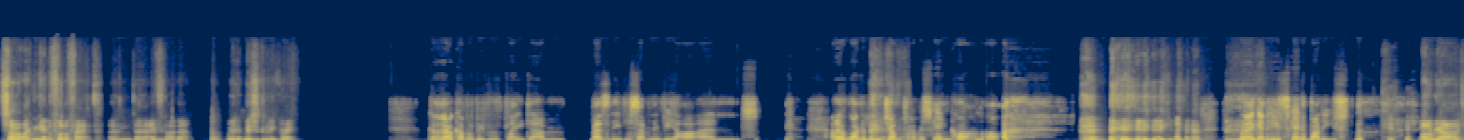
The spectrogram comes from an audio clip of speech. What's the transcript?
so I can get the full effect and uh, everything like that, which is going to be great. Because I know a couple of people who've played um, Resident Evil 7 in VR, and I know one of them jumped out of his skin quite a lot. yeah. but again, he's scared of bunnies. Oh God.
